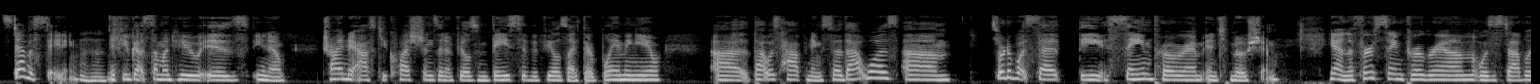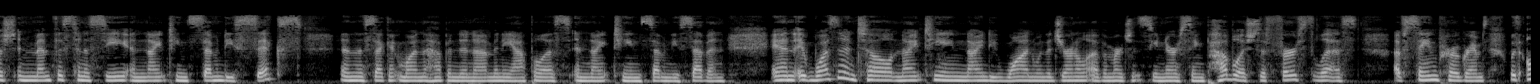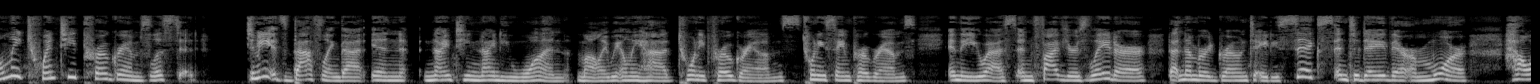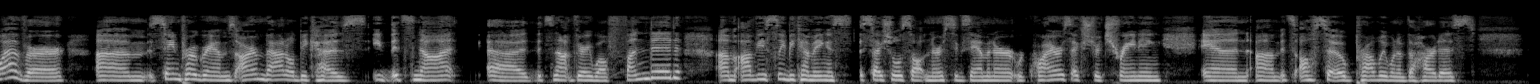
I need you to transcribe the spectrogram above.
it's devastating. Mm-hmm. If you've got someone who is, you know, trying to ask you questions and it feels invasive, it feels like they're blaming you, uh, that was happening. So that was, um, sort of what set the SANE program into motion. Yeah, and the first SANE program was established in Memphis, Tennessee in 1976 and the second one that happened in uh, Minneapolis in 1977. And it wasn't until 1991 when the Journal of Emergency Nursing published the first list of SANE programs with only 20 programs listed to me, it's baffling that in 1991, Molly, we only had 20 programs, 20 SANE programs in the U.S. And five years later, that number had grown to 86 and today there are more. However, um, SANE programs are in battle because it's not uh, it's not very well funded. Um, obviously, becoming a, a, sexual assault nurse examiner requires extra training, and um, it's also probably one of the hardest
